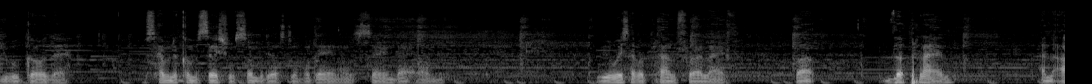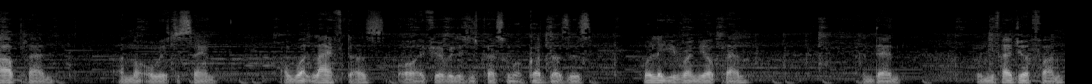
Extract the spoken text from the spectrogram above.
you will go there. I was having a conversation with somebody else the other day, and I was saying that um, we always have a plan for our life, but the plan and our plan are not always the same. And what life does, or if you're a religious person, what God does is, He'll let you run your plan, and then when you've had your fun,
